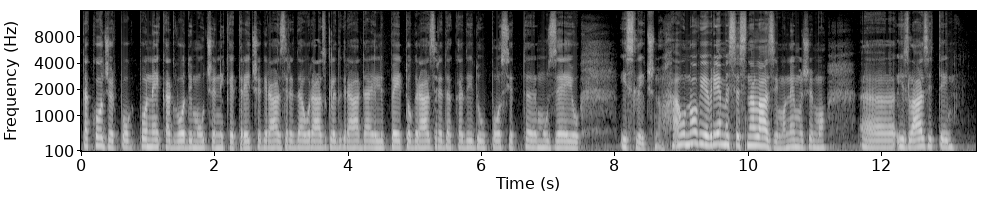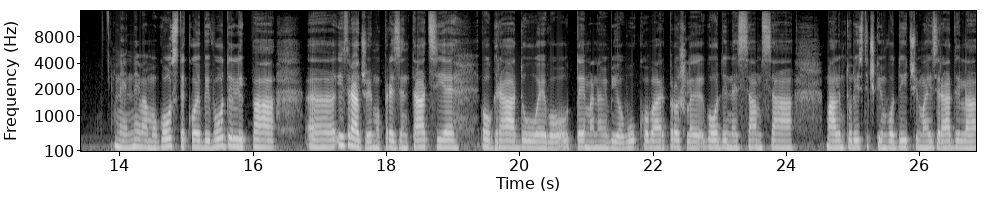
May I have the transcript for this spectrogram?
Također ponekad vodimo učenike trećeg razreda u razgled grada ili petog razreda kad idu u posjet e, muzeju i slično. A u novije vrijeme se snalazimo, ne možemo e, izlaziti, ne, nemamo goste koje bi vodili pa e, izrađujemo prezentacije o gradu, evo tema nam je bio Vukovar, prošle godine sam sa malim turističkim vodičima izradila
